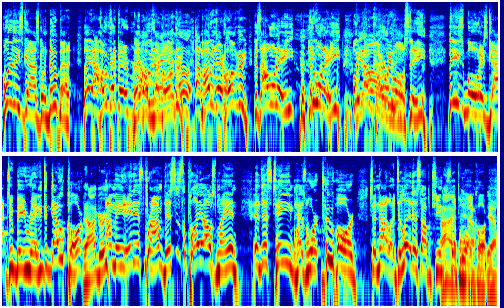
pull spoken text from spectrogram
What are these guys going to do about it? They, I hope they better. They're I hope they're hungry. up. I'm hoping they're hungry because I want to eat. You want to eat. We, We know Kirby wants to eat. These boys got to be ready to go, Clark. Yeah, I agree. I mean, it is prime. This is the playoffs, man. And this team has worked too hard to not to let this opportunity I- slip away, yeah, Clark. yeah.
